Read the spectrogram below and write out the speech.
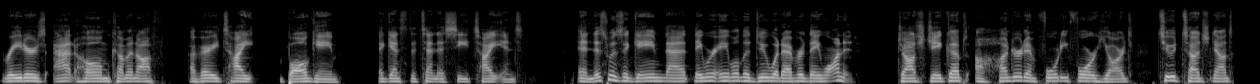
Raiders at home coming off a very tight ball game against the Tennessee Titans. And this was a game that they were able to do whatever they wanted. Josh Jacobs, 144 yards, two touchdowns,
